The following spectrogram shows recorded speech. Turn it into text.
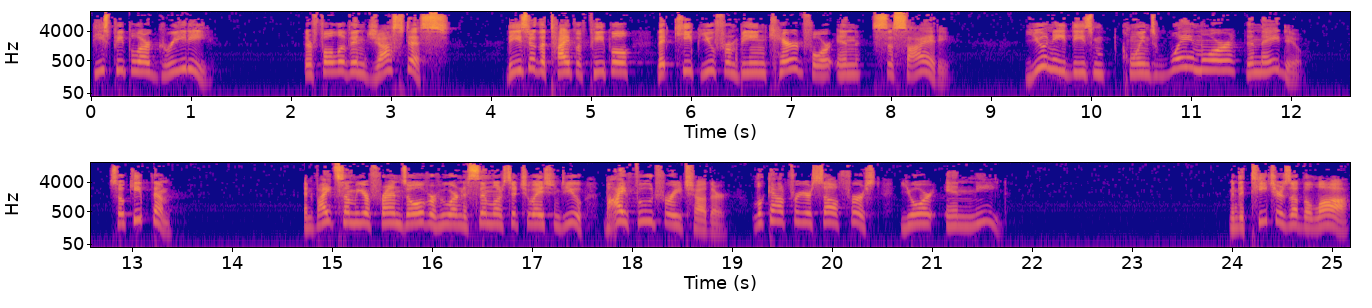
These people are greedy. They're full of injustice. These are the type of people that keep you from being cared for in society. You need these coins way more than they do. So keep them. Invite some of your friends over who are in a similar situation to you. Buy food for each other. Look out for yourself first. You're in need. I mean, the teachers of the law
